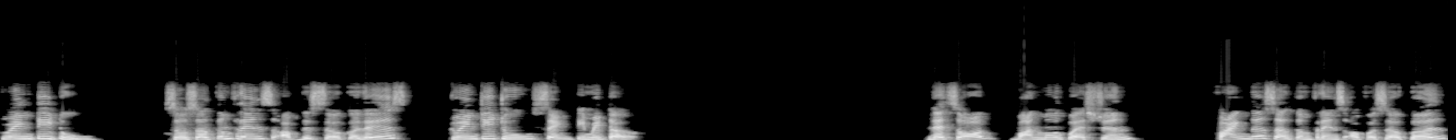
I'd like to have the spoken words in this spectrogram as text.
22. So circumference of the circle is 22 centimeter. Let's solve one more question. Find the circumference of a circle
